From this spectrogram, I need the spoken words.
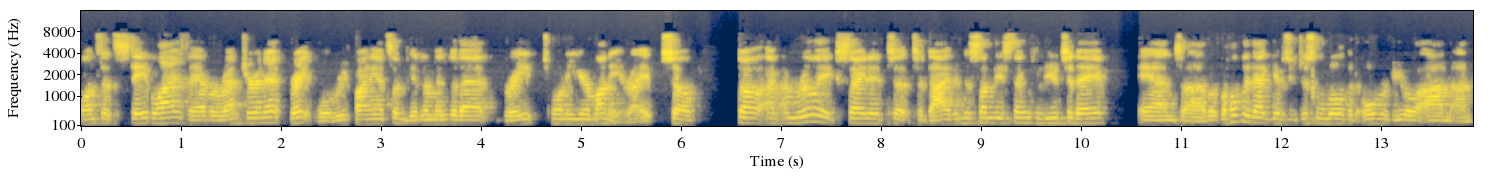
Once it's stabilized, they have a renter in it. Great, we'll refinance them, get them into that great 20-year money, right? So, so I'm, I'm really excited to, to dive into some of these things with you today. And uh, but, hopefully that gives you just a little bit overview on on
